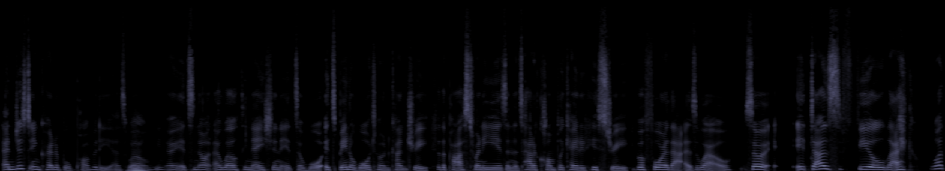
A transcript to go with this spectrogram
And just incredible poverty as mm. well. Mm. You know, it's not a wealthy nation. It's a war. It's been a war torn country for the past twenty years, and it's had a complicated history before that as well. So it does feel like what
